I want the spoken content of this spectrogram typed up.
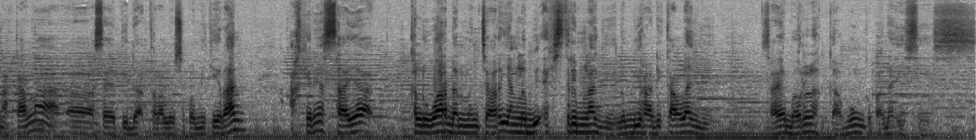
Nah karena uh, saya tidak terlalu sepemikiran, akhirnya saya keluar dan mencari yang lebih ekstrim lagi, lebih radikal lagi. Saya barulah gabung kepada ISIS.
